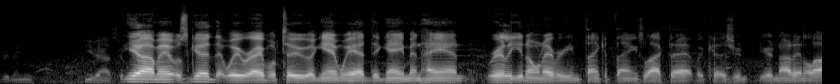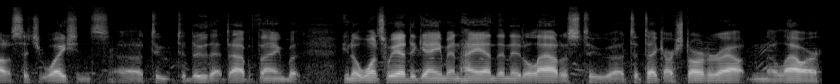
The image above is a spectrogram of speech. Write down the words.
everything you've asked him? Yeah, I mean, it was good that we were able to. Again, we had the game in hand. Really, you don't ever even think of things like that because you're you're not in a lot of situations uh, to to do that type of thing. But you know, once we had the game in hand, then it allowed us to uh, to take our starter out and allow our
